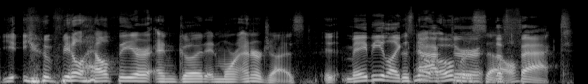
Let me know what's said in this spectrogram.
You, you feel healthier and good and more energized. It- maybe like There's no after the fact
